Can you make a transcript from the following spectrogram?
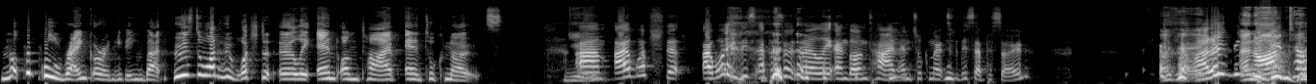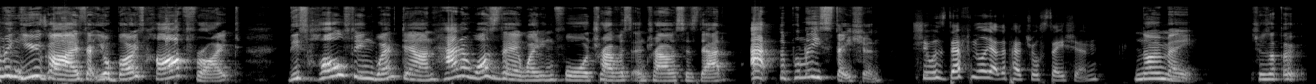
not to pull rank or anything, but who's the one who watched it early and on time and took notes? You. Um, I watched it. I watched this episode early and on time, and took notes for this episode. Okay. I don't think and I'm telling notes. you guys that you're both half right. This whole thing went down. Hanna was there waiting for Travis and Travis's dad at the police station. She was definitely at the petrol station. No, mate. She was at the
